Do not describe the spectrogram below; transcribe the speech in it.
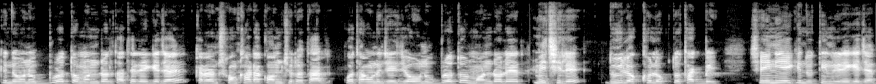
কিন্তু অনুব্রত মণ্ডল তাতে রেগে যায়, কারণ সংখ্যাটা কম ছিল। তার কথা অনুযায়ী যে অনুব্রত মণ্ডলের মিছিলে দুই লক্ষ লোক তো থাকবেই, সেই নিয়েই কিন্তু তিনি রেগে যান।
